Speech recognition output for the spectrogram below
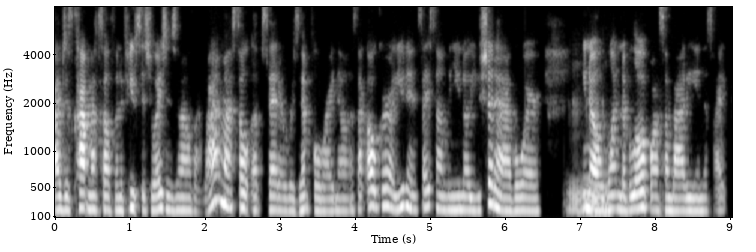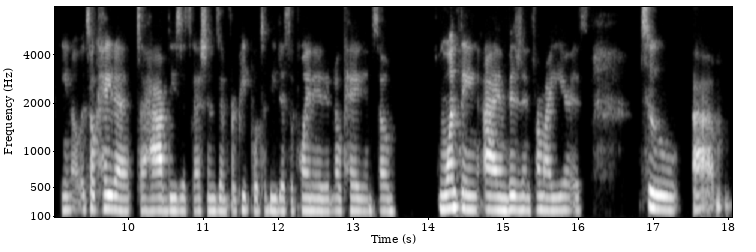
I just caught myself in a few situations, and I was like, "Why am I so upset or resentful right now?" It's like, "Oh, girl, you didn't say something, you know, you should have," or mm-hmm. you know, mm-hmm. wanting to blow up on somebody, and it's like, you know, it's okay to to have these discussions and for people to be disappointed and okay. And so, one thing I envisioned for my year is to um,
